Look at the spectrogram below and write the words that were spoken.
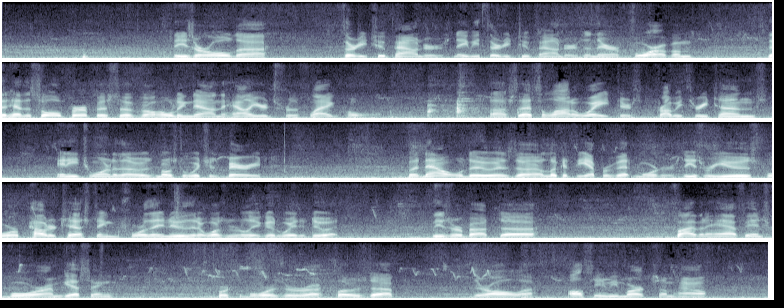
These are old uh, 32 pounders, Navy 32 pounders, and there are four of them that have the sole purpose of uh, holding down the halyards for the flagpole. Uh, so that's a lot of weight. There's probably three tons in each one of those, most of which is buried. But now what we'll do is uh, look at the Eprouvette mortars. These were used for powder testing before they knew that it wasn't really a good way to do it. These are about uh, five and a half inch bore, I'm guessing. Of course, the bores are uh, closed up. They're all uh, all seem to be marked somehow.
